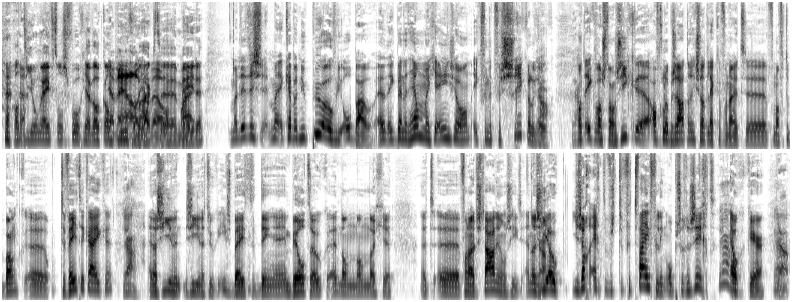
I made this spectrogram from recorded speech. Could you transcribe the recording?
hè. Want die jongen heeft ons vorig jaar wel kampioen Jawel, gemaakt jawel. eh, Maar- mede. Maar, dit is, maar ik heb het nu puur over die opbouw. En ik ben het helemaal met je eens, Johan. Ik vind het verschrikkelijk Ja, ook. ja. Want ik was dan ziek eh, afgelopen zaterdag. Ik zat lekker vanuit, eh, vanaf de bank eh, op tv te kijken. Ja, En dan zie je, zie je natuurlijk iets beter dingen in beeld ook. Hè, dan, dan dat je het eh, vanuit het stadion ziet. En dan Ja. zie je ook... Je zag echt de ver- vertwijfeling op zijn gezicht. Ja. Elke keer. ja. Ja.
